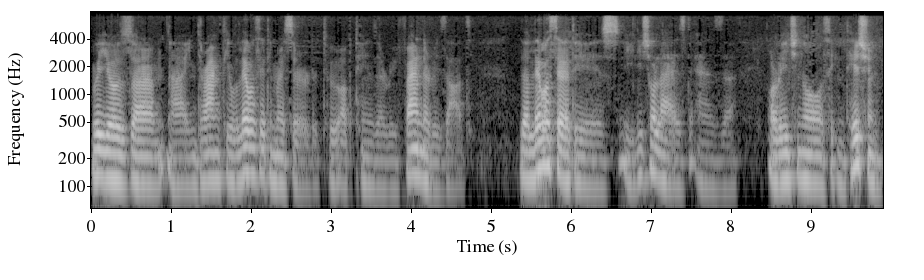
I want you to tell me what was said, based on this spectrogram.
we use um, uh, interactive level set method to obtain the refined result. The level set is initialized as the original segmentation,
